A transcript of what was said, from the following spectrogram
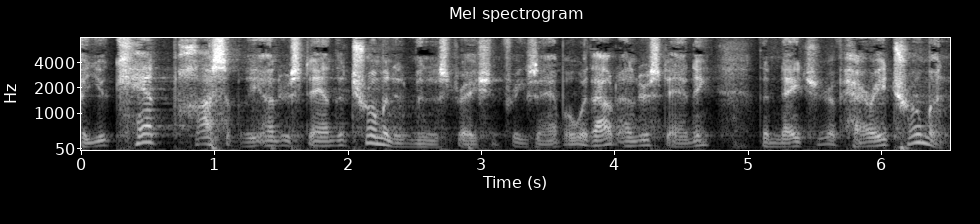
Uh, you can't possibly understand the Truman administration, for example, without understanding the nature of Harry Truman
